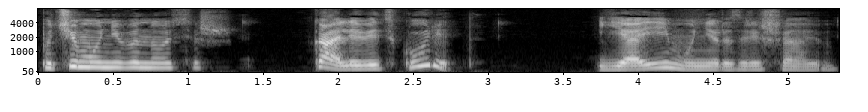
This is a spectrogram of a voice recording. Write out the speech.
«Почему не выносишь? Кали ведь курит?» «Я ему не разрешаю».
